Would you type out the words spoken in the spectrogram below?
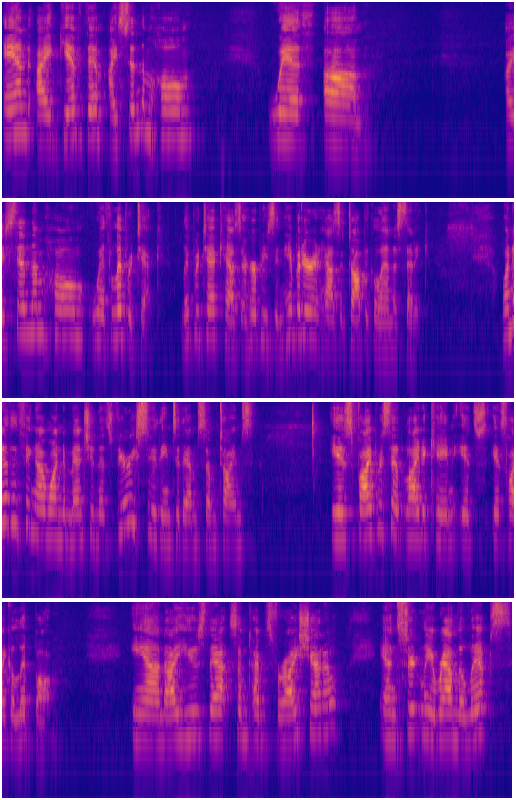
And I give them, I send them home with, um, I send them home with Liprotek. Liprotek has a herpes inhibitor, it has a topical anesthetic. One other thing I wanted to mention that's very soothing to them sometimes is 5% lidocaine. It's, it's like a lip balm. And I use that sometimes for eyeshadow and certainly around the lips.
